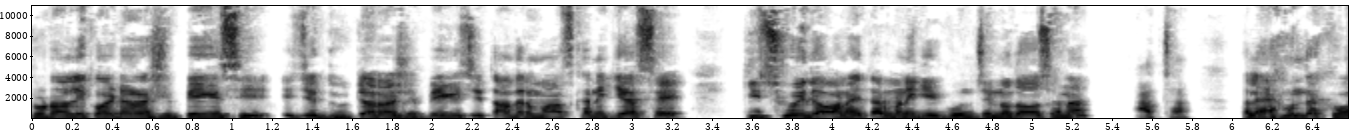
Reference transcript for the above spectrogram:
টোটালি কয়টা রাশি পেয়ে গেছি? এই যে দুইটা রাশি পেয়ে গেছি। তাদের মাঝখানে কি আছে? কিছুই দেওয়া নাই। তার মানে কি, গুণ চিহ্ন দেওয়া আছে না? আচ্ছা তাহলে এখন দেখো,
